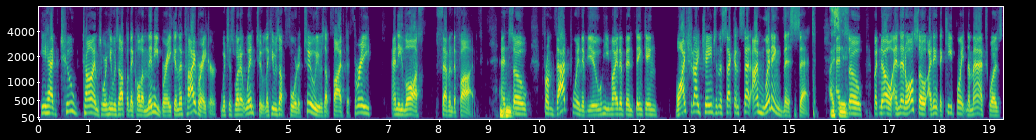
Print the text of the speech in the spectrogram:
he had two times where he was up what they call a mini break in the tiebreaker, which is what it went to. Like he was up four to two, he was up five to three, and he lost seven to 5 mm-hmm. And so, from that point of view, he might have been thinking, why should I change in the second set? I'm winning this set. I see. And so, but no. And then also, I think the key point in the match was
